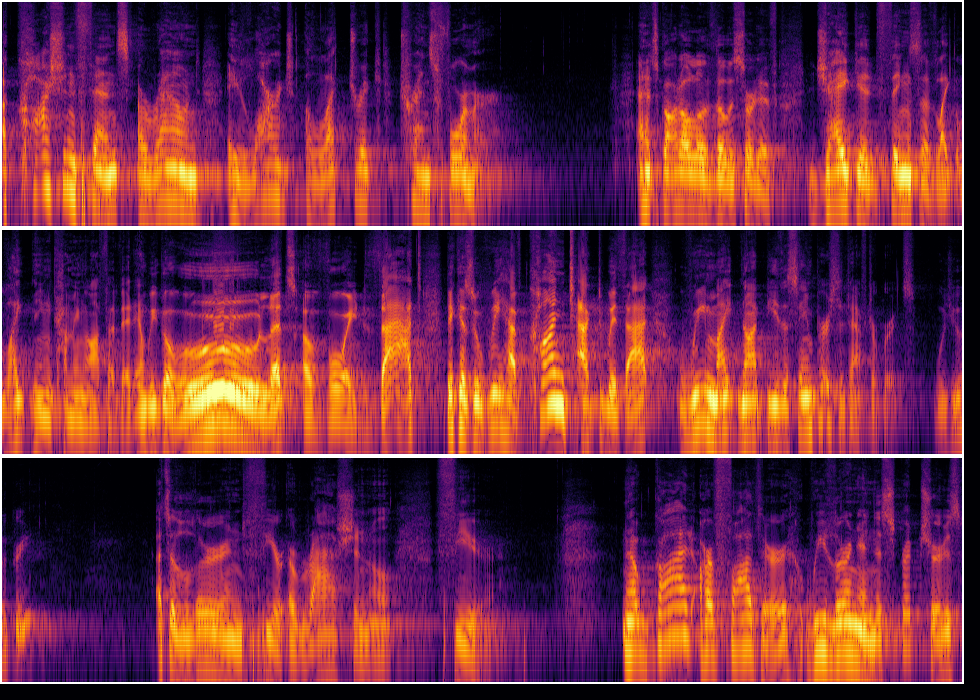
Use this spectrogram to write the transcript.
a caution fence around a large electric transformer and it's got all of those sort of jagged things of like lightning coming off of it. And we go, ooh, let's avoid that, because if we have contact with that, we might not be the same person afterwards. Would you agree? That's a learned fear, a rational fear. Now, God our Father, we learn in the scriptures,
